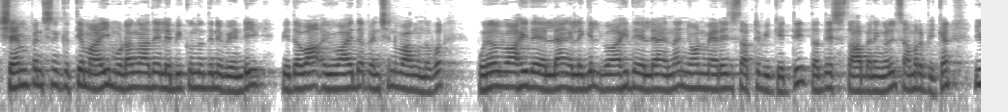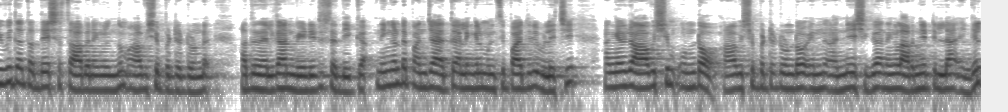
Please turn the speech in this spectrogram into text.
ക്ഷേമ പെൻഷൻ കൃത്യമായി മുടങ്ങാതെ ലഭിക്കുന്നതിന് വേണ്ടി വിധവ വിവാഹിത പെൻഷൻ വാങ്ങുന്നവർ പുനർവിവാഹിതയല്ല അല്ലെങ്കിൽ വിവാഹിതയല്ല എന്ന നോൺ മാരേജ് സർട്ടിഫിക്കറ്റ് തദ്ദേശ സ്ഥാപനങ്ങളിൽ സമർപ്പിക്കാൻ വിവിധ തദ്ദേശ സ്ഥാപനങ്ങളിൽ നിന്നും ആവശ്യപ്പെട്ടിട്ടുണ്ട്. അത് നൽകാൻ വേണ്ടിയിട്ട് ശ്രദ്ധിക്കുക. നിങ്ങളുടെ പഞ്ചായത്ത് അല്ലെങ്കിൽ മുനിസിപ്പാലിറ്റി വിളിച്ച് അങ്ങനെ ഒരു ആവശ്യം ഉണ്ടോ ആവശ്യപ്പെട്ടിട്ടുണ്ടോ എന്ന് അന്വേഷിക്കുക. നിങ്ങൾ അറിഞ്ഞിട്ടില്ല എങ്കിൽ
